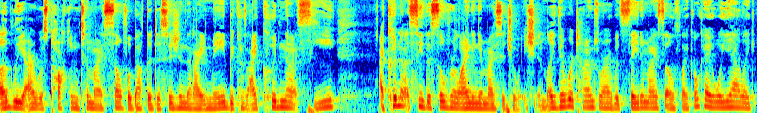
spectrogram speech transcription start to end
ugly i was talking to myself about the decision that i made because i could not see I could not see the silver lining in my situation. Like there were times where I would say to myself like, "Okay, well yeah, like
